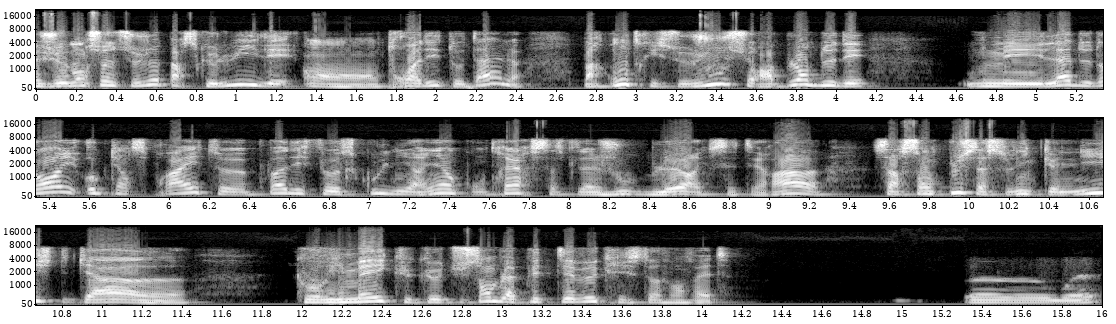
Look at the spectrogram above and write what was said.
je mentionne ce jeu parce que lui il est en 3D total. Par contre il se joue sur un plan 2D mais là dedans il y a aucun sprite pas d'effet old school ni rien. Au contraire ça se la joue blur etc ça ressemble plus à Sonic Unleashed qu'à euh, qu'au remake que tu sembles appeler de tes vœux Christophe en fait Euh, ouais.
